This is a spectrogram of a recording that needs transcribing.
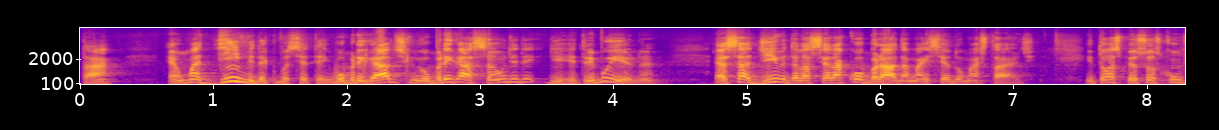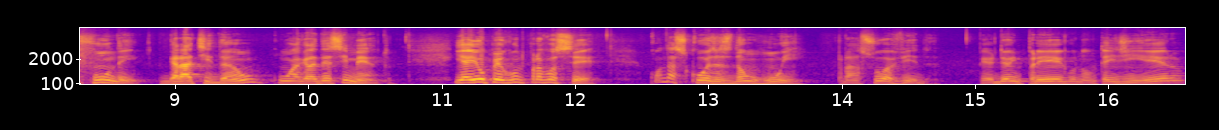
tá? É uma dívida que você tem. Obrigado significa obrigação de, de retribuir, né? Essa dívida ela será cobrada mais cedo ou mais tarde. Então as pessoas confundem gratidão com agradecimento. E aí eu pergunto para você, quando as coisas dão ruim para a sua vida, perdeu emprego, não tem dinheiro,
